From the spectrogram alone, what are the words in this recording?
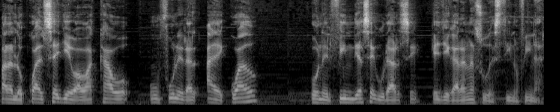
para lo cual se llevaba a cabo un funeral adecuado con el fin de asegurarse que llegaran a su destino final.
